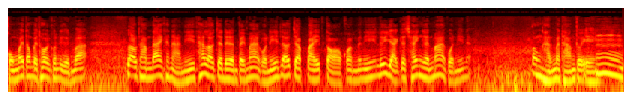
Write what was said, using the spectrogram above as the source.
คงไม่ต้องไปโทษคนอื่นว่า เราทำได้ขนาดนี้ถ้าเราจะเดินไปมากกว่านี้ แล้วจะไปต่อกว่านี้ หรืออยากจะใช้เงินมากกว่านี้เนี่ยต้องหันมาถามตัวเองอืม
